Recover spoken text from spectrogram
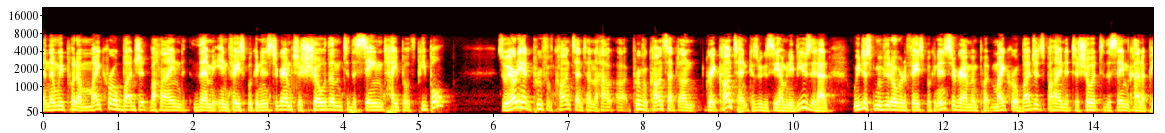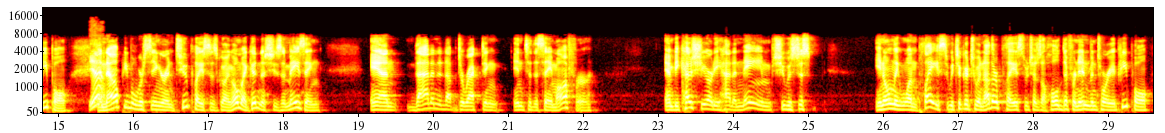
And then we put a micro budget behind them in Facebook and Instagram to show them to the same type of people. So we already had proof of content on the how uh, proof of concept on great content because we could see how many views it had. We just moved it over to Facebook and Instagram and put micro budgets behind it to show it to the same kind of people. Yeah. And now people were seeing her in two places, going, "Oh my goodness, she's amazing." And that ended up directing into the same offer. And because she already had a name, she was just in only one place. We took her to another place, which has a whole different inventory of people,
